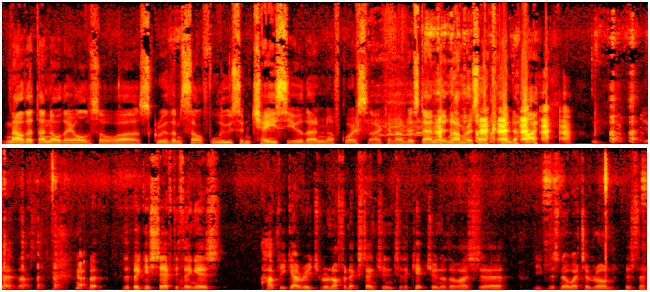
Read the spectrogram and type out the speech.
now that I know they also uh, screw themselves loose and chase you, then of course I can understand the numbers are kind of high. Yeah, that's. But the biggest safety thing is have your garage run off an extension into the kitchen, otherwise uh, you, there's nowhere to run, is there?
